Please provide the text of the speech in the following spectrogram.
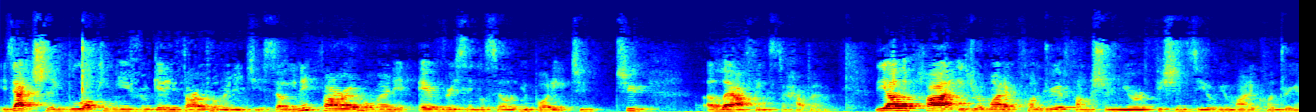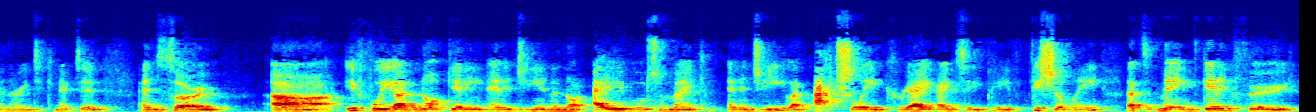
is actually blocking you from getting thyroid hormone into your cell. You need thyroid hormone in every single cell of your body to, to allow things to happen. The other part is your mitochondria function, your efficiency of your mitochondria, and they're interconnected. And so uh, if we are not getting energy in and not able to make energy, like actually create ATP efficiently, that means getting food,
